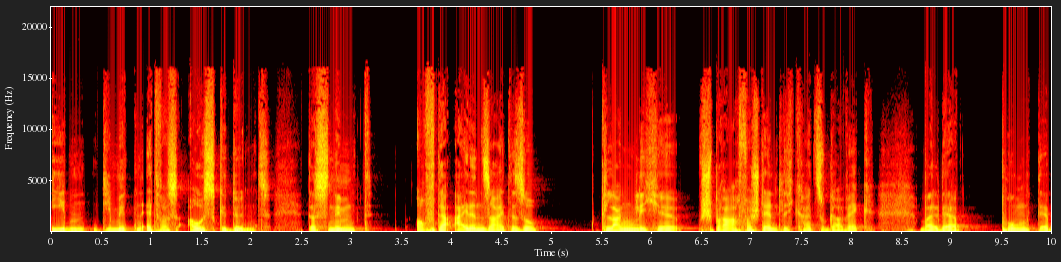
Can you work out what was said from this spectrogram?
eben die Mitten etwas ausgedünnt. Das nimmt auf der einen Seite so klangliche Sprachverständlichkeit sogar weg, weil der Punkt der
